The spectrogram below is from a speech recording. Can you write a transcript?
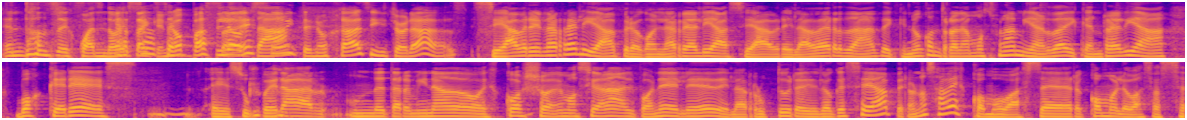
Entonces, cuando Hasta eso que se no pasa explota, eso y te enojas y llorás. se abre la realidad, pero con la realidad se abre la verdad de que no controlamos una mierda y que en realidad vos querés eh, superar un determinado escollo emocional, ponele, de la ruptura y de lo que sea, pero no sabes cómo va a ser, cómo lo vas a hacer,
